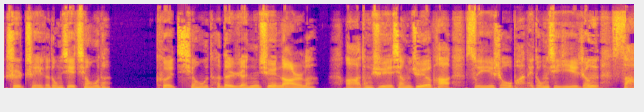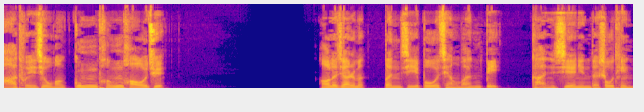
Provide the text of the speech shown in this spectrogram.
是这个东西敲的？可敲他的人去哪儿了？阿东越想越怕，随手把那东西一扔，撒腿就往工棚跑去。好了，家人们，本集播讲完毕，感谢您的收听。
